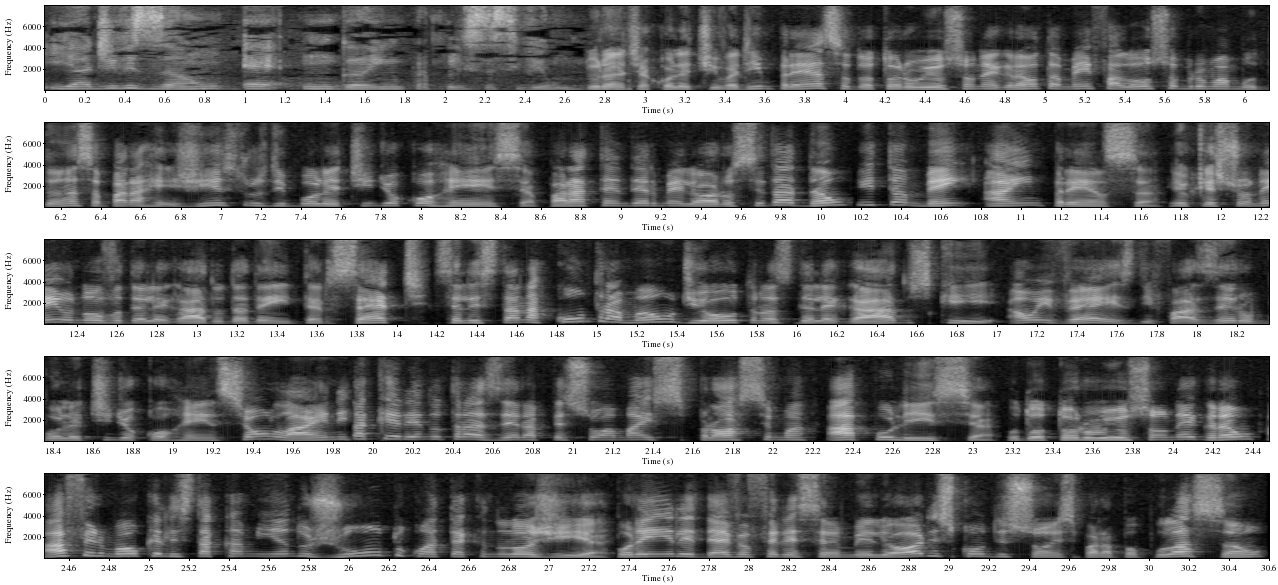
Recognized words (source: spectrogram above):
e a divisão é um ganho para a Polícia Civil. Durante a coletiva de imprensa, o Dr. Wilson Negrão também falou sobre uma mudança para registros de boletim de ocorrência, para atender melhor o cidadão e também a imprensa. Eu questionei o novo delegado da The Intercept se ele está na contramão de outros delegados que, ao invés de fazer o boletim de ocorrência online está querendo trazer a pessoa mais próxima à polícia. O Dr. Wilson Negrão afirmou que ele está caminhando junto com a tecnologia, porém ele deve oferecer melhores condições para a população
